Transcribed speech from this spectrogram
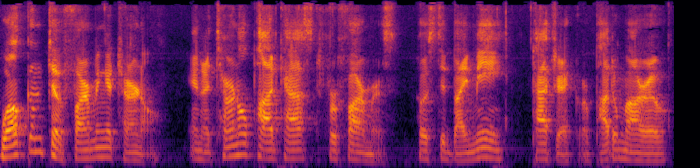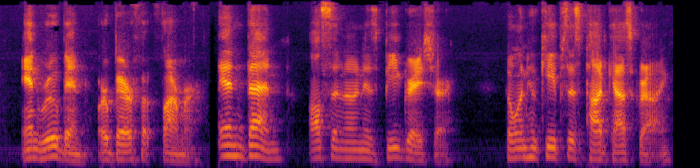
Welcome to Farming Eternal, an eternal podcast for farmers, hosted by me, Patrick or Padumaru, and Ruben or Barefoot Farmer, and Ben, also known as B Gracier, the one who keeps this podcast growing.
